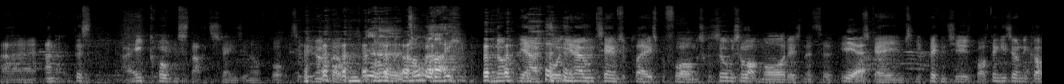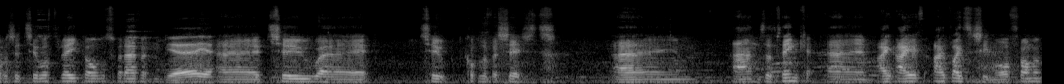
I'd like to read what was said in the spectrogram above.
uh, and this, I hate quoting stats, strange enough, but to be honest, Don't lie. no, yeah, but you know, in terms of players' performance, because there's always a lot more, isn't it, to people's Yeah. games. You pick and choose, but I think he's only got was it two or three goals for Everton. Yeah, yeah. Uh, two, uh, two couple of assists, um, and I think um, I, I I'd like to see more from him.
